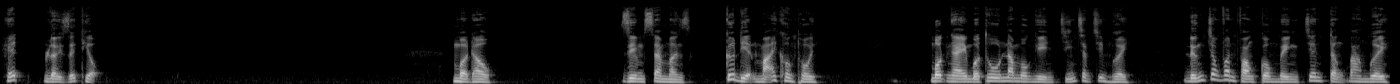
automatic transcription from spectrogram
Hết lời giới thiệu. Mở đầu Jim Simmons cứ điện mãi không thôi. Một ngày mùa thu năm 1990, đứng trong văn phòng của mình trên tầng 30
